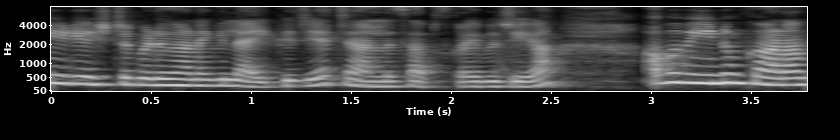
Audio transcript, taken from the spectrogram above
വീഡിയോ ഇഷ്ടപ്പെടുകയാണെങ്കിൽ ലൈക്ക് ചെയ്യുക ചാനൽ സബ്സ്ക്രൈബ് ചെയ്യുക. അപ്പോൾ വീണ്ടും കാണാം.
